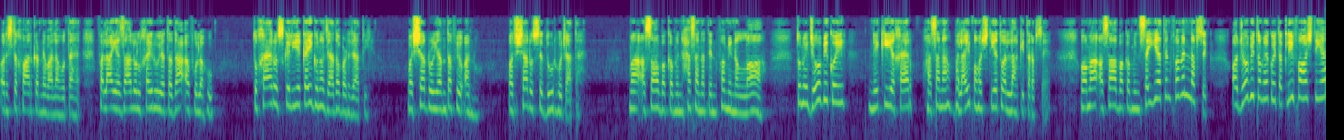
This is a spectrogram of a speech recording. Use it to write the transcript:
اور استغفار کرنے والا ہوتا ہے۔ فلاح یزال الخیر یا تدا اف الح تو خیر اس کے لیے کئی گنا زیادہ بڑھ جاتی ہے۔ وہ شر یندف ان اور شر اس سے دور ہو جاتا ہے۔ ماں اصاب کمن حسنت فمن اللہ تمہیں جو بھی کوئی نیکی یا خیر حسنا بھلائی پہنچتی ہے تو اللہ کی طرف سے ہے۔ وہ ماں اصاب کمن سید فمن نفسک اور جو بھی تمہیں کوئی تکلیف پہنچتی ہے،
